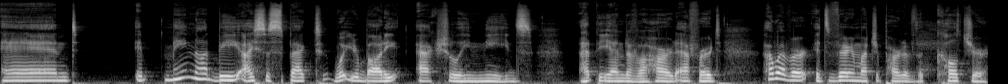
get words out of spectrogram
And it may not be, I suspect, what your body actually needs at the end of a hard effort. However, it's very much a part of the culture.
